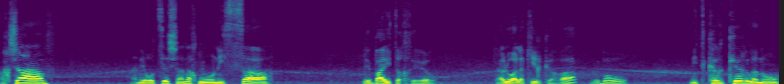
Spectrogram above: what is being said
עכשיו, אני רוצה שאנחנו ניסע לבית אחר, תעלו על הכרכרה, ובואו נתקרקר לנו,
